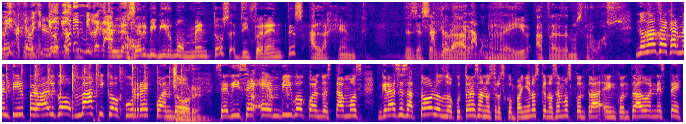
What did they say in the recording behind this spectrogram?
venga, venga. Yo lloro en mi El regazo. hacer vivir momentos diferentes a la gente. Desde hacer llorar, reír a través de nuestra voz. No me vas a dejar mentir, pero algo mágico ocurre cuando Lloren. se dice en vivo, cuando estamos, gracias a todos los locutores, a nuestros compañeros que nos hemos contra- encontrado en este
